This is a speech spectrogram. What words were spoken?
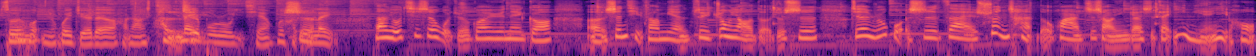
所以会嗯你会觉得好像很累不如以前，会很累。那尤其是我觉得关于那个呃身体方面最重要的就是，其实如果是在顺产的话，至少应该是在一年以后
